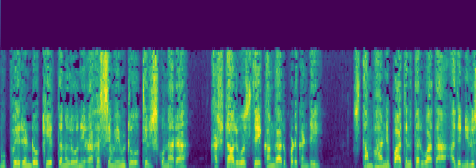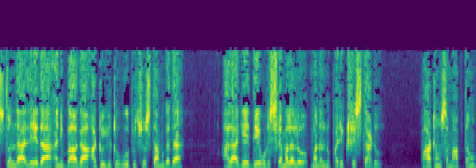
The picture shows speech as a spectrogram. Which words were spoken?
ముప్పై రెండో కీర్తనలోని రహస్యం ఏమిటో తెలుసుకున్నారా? కష్టాలు వస్తే కంగారు పడకండి. స్తంభాన్ని పాతిన తరువాత అది నిలుస్తుందా లేదా అని బాగా అటు ఇటు ఊపి చూస్తాము గదా? అలాగే దేవుడు శ్రమలలో మనల్ని పరీక్షిస్తాడు. పాఠం సమాప్తం.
